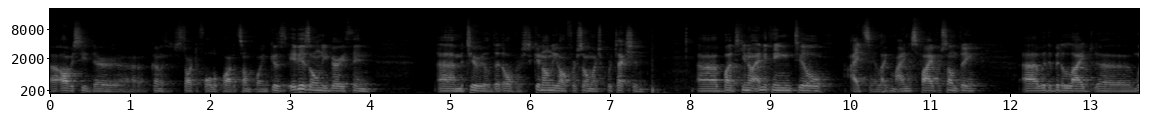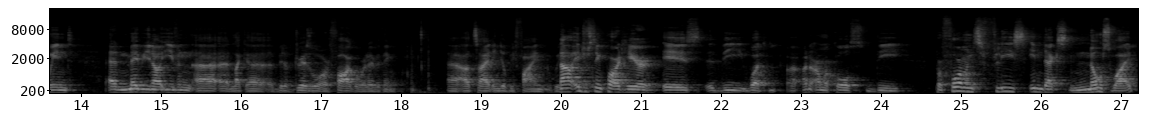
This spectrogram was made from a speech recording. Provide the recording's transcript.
obviously they're gonna start to fall apart at some point because it is only very thin uh, material that offers can only offer so much protection. Uh, but you know anything till I'd say like minus five or something uh, with a bit of light uh, wind and maybe you know even uh, like a, a, bit of drizzle or fog or everything outside and you'll be fine. With. Now interesting part here is the what Under Armour calls the Performance Fleece Index Nose Wipe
